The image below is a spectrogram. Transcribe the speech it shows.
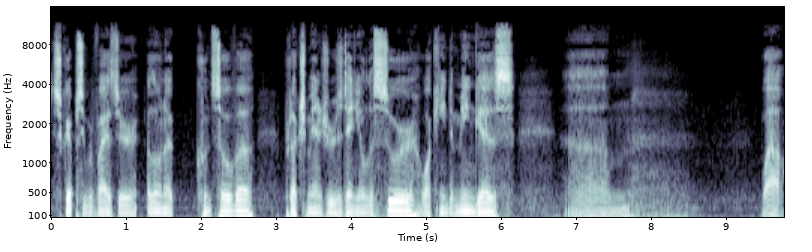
Script Supervisor Ilona Kunsova. Production Managers Daniel Lesueur, Joaquin Dominguez. Um, wow.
